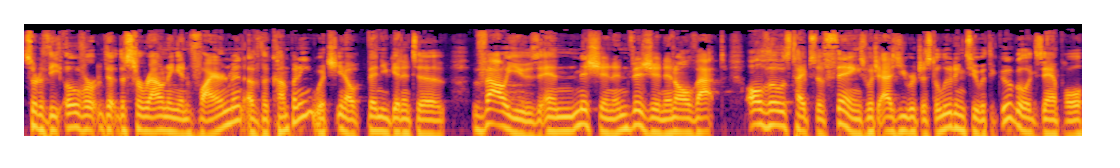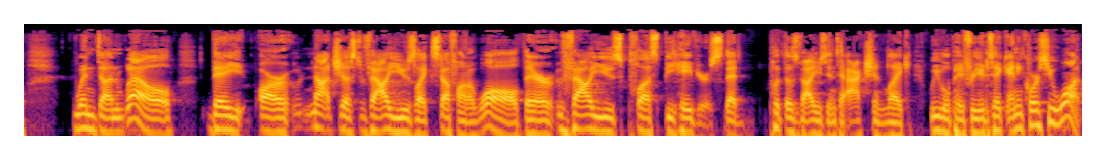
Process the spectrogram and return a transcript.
sort of the over, the, the surrounding environment of the company, which, you know, then you get into values and mission and vision and all that, all those types of things, which as you were just alluding to with the Google example, when done well, they are not just values like stuff on a wall. They're values plus behaviors that put those values into action. Like we will pay for you to take any course you want.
